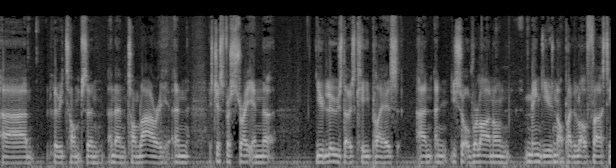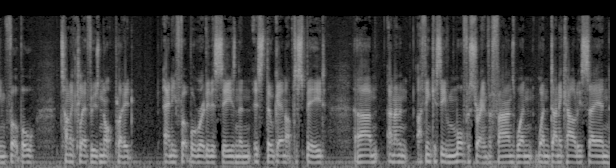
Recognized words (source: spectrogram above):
um, Louis Thompson, and then Tom Lowery, and it's just frustrating that you lose those key players and, and you sort of relying on Mingi, who's not played a lot of first team football, Tunnicliffe, who's not played any football really this season and is still getting up to speed. Um, and then I think it's even more frustrating for fans when, when Danny Cowley's saying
